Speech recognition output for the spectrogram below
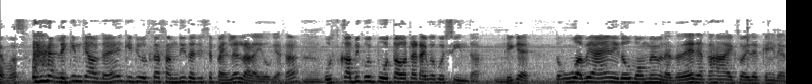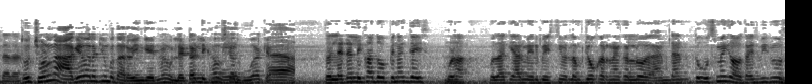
है बस। लेकिन क्या होता है कि जो उसका समझी था जिससे पहले लड़ाई हो गया था हम्म। उसका भी कोई पोता होता टाइप का कोई सीन था ठीक है? तो वो अभी आया नहीं तो वो बॉम्बे में रहता था। कहाँ एक्स वाई कहीं रहता था? तो छोड़ो ना आगे वाला क्यों बता रहे हो? एंगेज में लेटर लिखा उसका हुआ क्या? हाँ। तो लेटर लिखा तो पिनक गई बूढ़ा। बोला कि यार मेरी बेइज्जती मतलब जो करना है कर लो आई एम डन तो उसमें क्या होता है? इस बीच में उस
